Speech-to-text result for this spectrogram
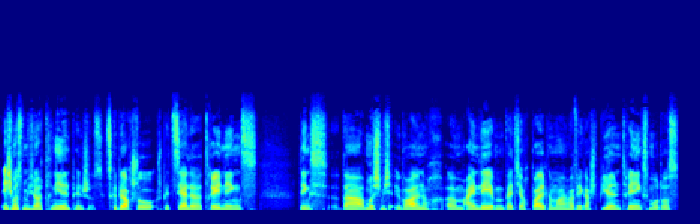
ich muss mich noch trainieren in Pinches. Es gibt ja auch so spezielle Trainings, Dings, da muss ich mich überall noch ähm, einleben. Werde ich auch bald nochmal häufiger spielen, Trainingsmodus.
